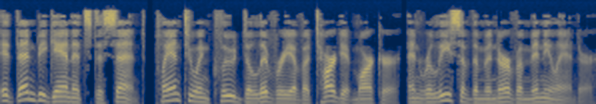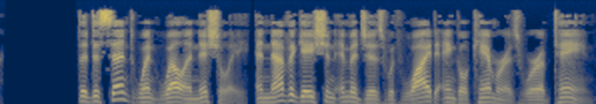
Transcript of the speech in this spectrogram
It then began its descent, planned to include delivery of a target marker, and release of the Minerva minilander. The descent went well initially, and navigation images with wide-angle cameras were obtained.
